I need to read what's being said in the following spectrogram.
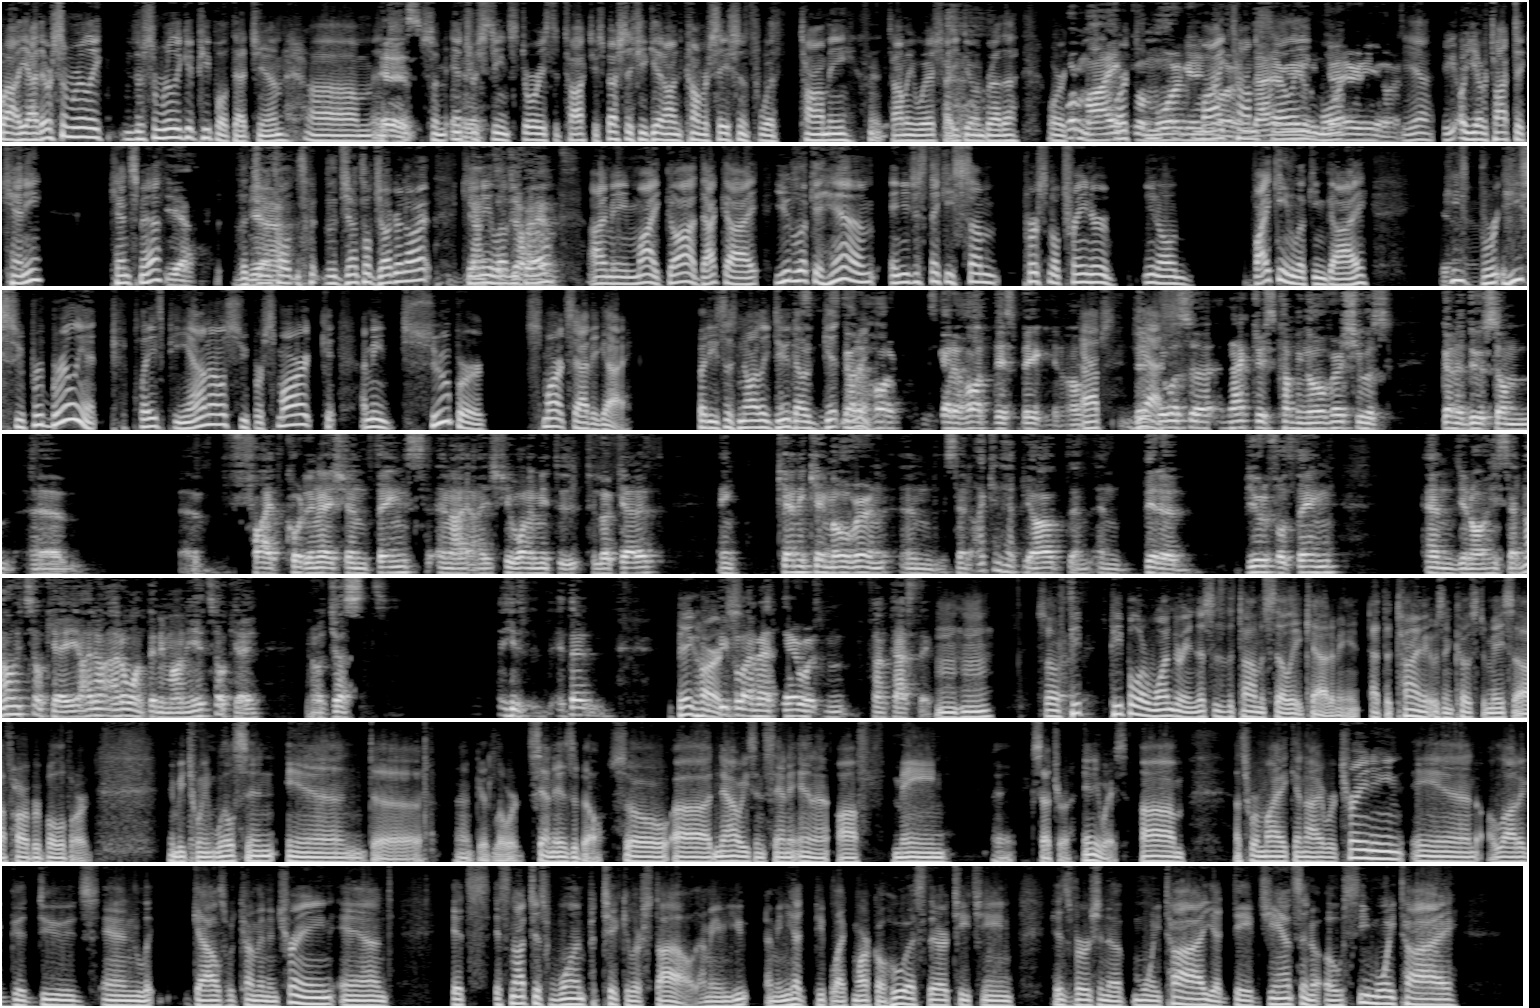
Well, yeah, there's some really there's some really good people at that gym. Um, and It some, is. some interesting stories to talk to, especially if you get on conversations with Tommy, Tommy Wish. How you doing, brother? Or Or Mike or or, Morgan Mike or Tomaselli, or Mor- or yeah, or you ever talk to Kenny, Ken Smith, yeah. the Yeah. gentle the gentle juggernaut? Kenny, Gentle love you, bro. I mean, my God, that guy, you look at him and you just think he's some personal trainer, you know, Viking looking guy. He's, br- he's super brilliant, P- plays piano, super smart. I mean, super smart, savvy guy, but he's this gnarly dude that'll get he's got a heart. He's got a heart this big, you know. Abs- There, yes. there was a, an actress coming over. She was going to do some um, uh, fight coordination things, and I, I she wanted me to to look at it. And Kenny came over and, and said, "I can help you out," and and did a beautiful thing. And you know, he said, "No, it's okay. I don't I don't want any money. It's okay. You know, just." He's there, Big heart. people I met there was fantastic. hmm So if pe- people are wondering, this is the Tomaselli Academy. At the time, it was in Costa Mesa off Harbor Boulevard, in between Wilson and uh, oh, good lord, Santa Isabel. So uh, now he's in Santa Ana off Main, uh, etc. Anyways, um, that's where Mike and I were training, and a lot of good dudes and li- gals would come in and train and it's it's not just one particular style. I mean, you I mean you had people like Marco Ruas there teaching his version of Muay Thai. You had Dave Jansen, OC Muay Thai.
